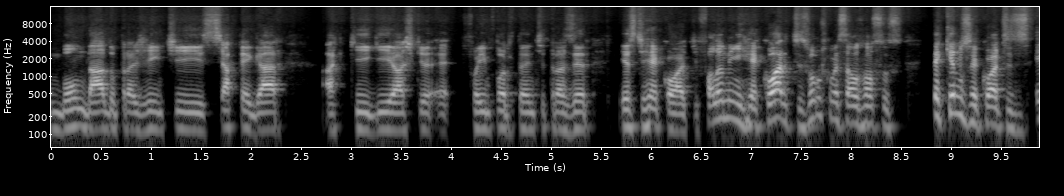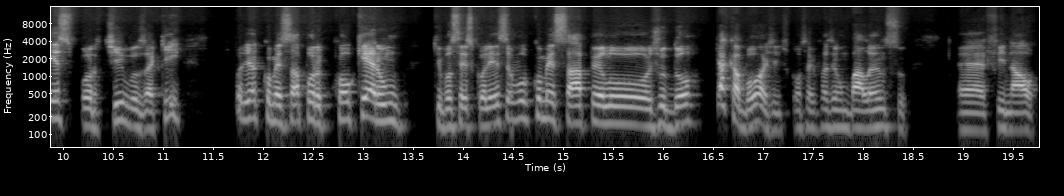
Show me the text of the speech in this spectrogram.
um bom dado para a gente se apegar aqui, Gui. Eu acho que é, foi importante trazer este recorte. Falando em recortes, vamos começar os nossos pequenos recortes esportivos aqui. Poderia começar por qualquer um que você escolhesse. Eu vou começar pelo judô, que acabou, a gente consegue fazer um balanço é, final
